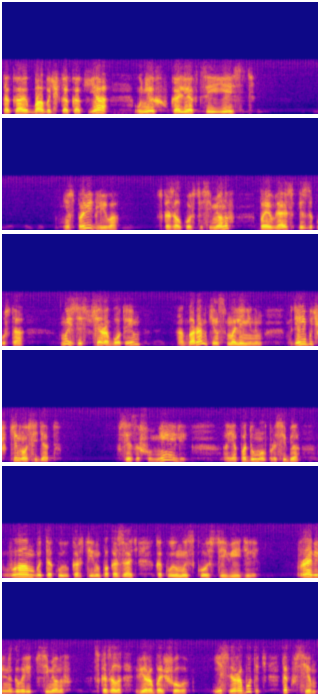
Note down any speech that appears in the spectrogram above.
Такая бабочка, как я, у них в коллекции есть. Несправедливо, сказал Костя Семенов, появляясь из-за куста. Мы здесь все работаем, а Баранкин с Малининым где-нибудь в кино сидят. Все зашумели, а я подумал про себя, вам бы такую картину показать, какую мы с Костей видели. Правильно говорит Семенов, сказала Вера Большова. Если работать, так всем,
